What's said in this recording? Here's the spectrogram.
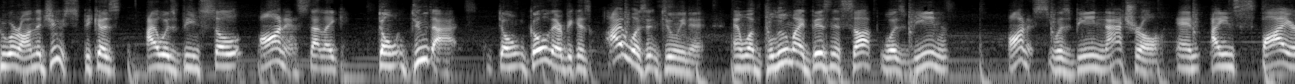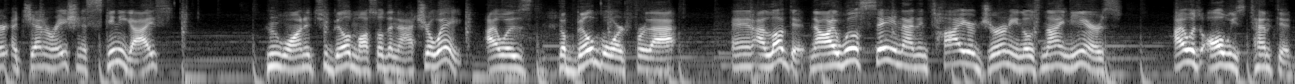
who were on the juice because I was being so honest that like, don't do that. Don't go there because I wasn't doing it. And what blew my business up was being honest, was being natural. And I inspired a generation of skinny guys who wanted to build muscle the natural way. I was the billboard for that and I loved it. Now, I will say in that entire journey, in those nine years, I was always tempted.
